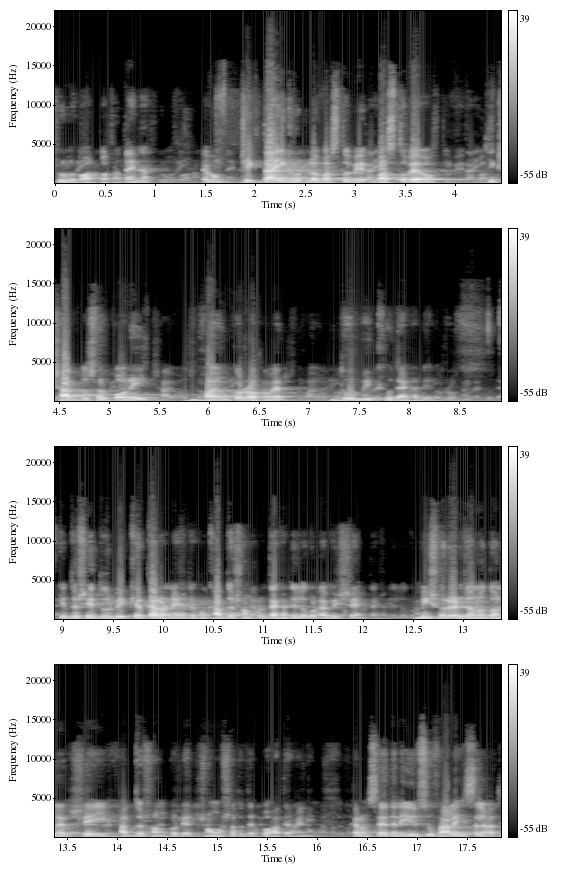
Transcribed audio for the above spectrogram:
শুরু হওয়ার কথা, তাই না? এবং ঠিক তাই ঘটলো, বাস্তবে বাস্তবেও ঠিক সাত বছর পরেই ভয়ঙ্কর রকমের দুর্ভিক্ষ দেখা দিল। কিন্তু সেই দুর্ভিক্ষের কারণে যখন খাদ্য সংকট দেখা দিল গোটা বিশ্বে, মিশরের জনগণের সেই খাদ্য সংকটের সমস্যা তাদের পোহাতে হয়নি। কারণ সৈয়দানা ইউসুফ আলহ ইসলাম এত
